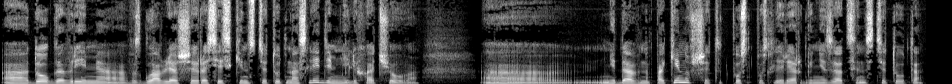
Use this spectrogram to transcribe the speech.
а, долгое время возглавлявший Российский институт наследия имени Лихачева, недавно покинувший этот пост после реорганизации института.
